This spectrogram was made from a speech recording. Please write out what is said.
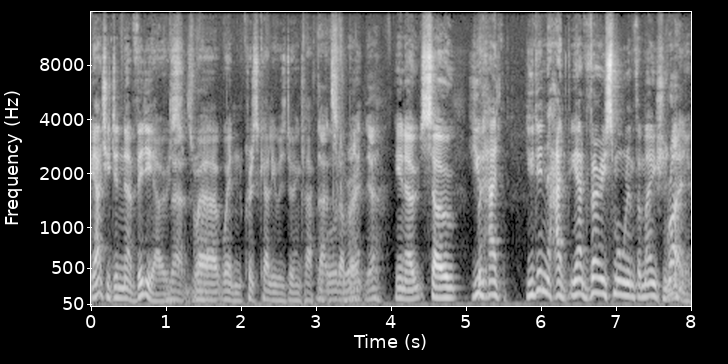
You actually didn't have videos That's where, when Chris Kelly was doing Clapperboard. That's correct, yeah. You know, so you had you didn't had you had very small information, didn't Right. you?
